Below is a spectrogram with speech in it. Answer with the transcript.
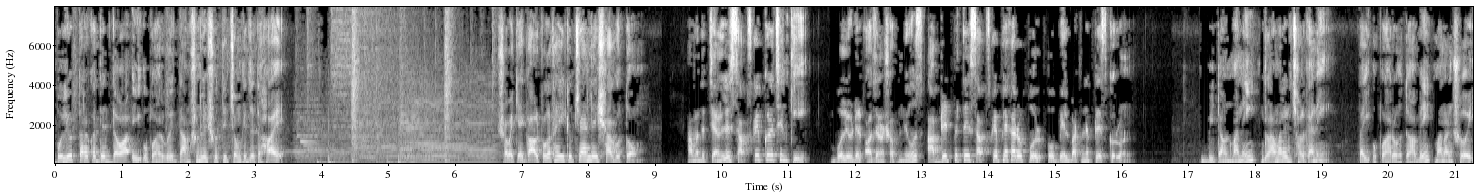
বলিউড তারকাদের দেওয়া এই উপহারগুলির দাম শুনলে সত্যি চমকে যেতে হয়। সবাইকে গল্প কথা ইউটিউব চ্যানেলে স্বাগতম। আমাদের চ্যানেলে সাবস্ক্রাইব করেছেন কি? বলিউডের অজানা সব নিউজ, আপডেট পেতে সাবস্ক্রাইব লেখার উপর ও বেল বাটনে প্রেস করুন। বিটাউন মানেই গ্ল্যামারের ঝলকানি। তাই উপহারও হতে হবে মানানসই।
